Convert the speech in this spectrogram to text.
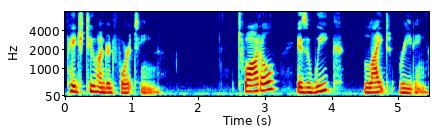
page 214. Twaddle is weak, light reading.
